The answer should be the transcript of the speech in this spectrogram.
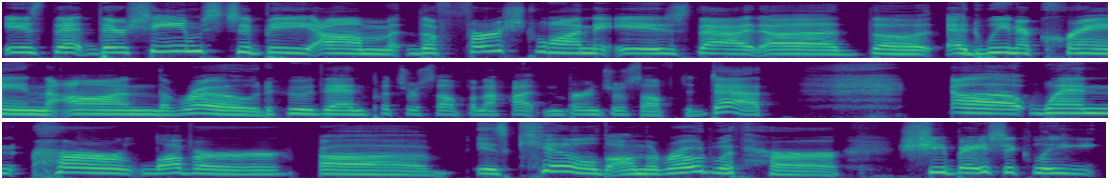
is that there seems to be um the first one is that uh the Edwina Crane on the road who then puts herself in a hut and burns herself to death uh, when her lover uh, is killed on the road with her, she basically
